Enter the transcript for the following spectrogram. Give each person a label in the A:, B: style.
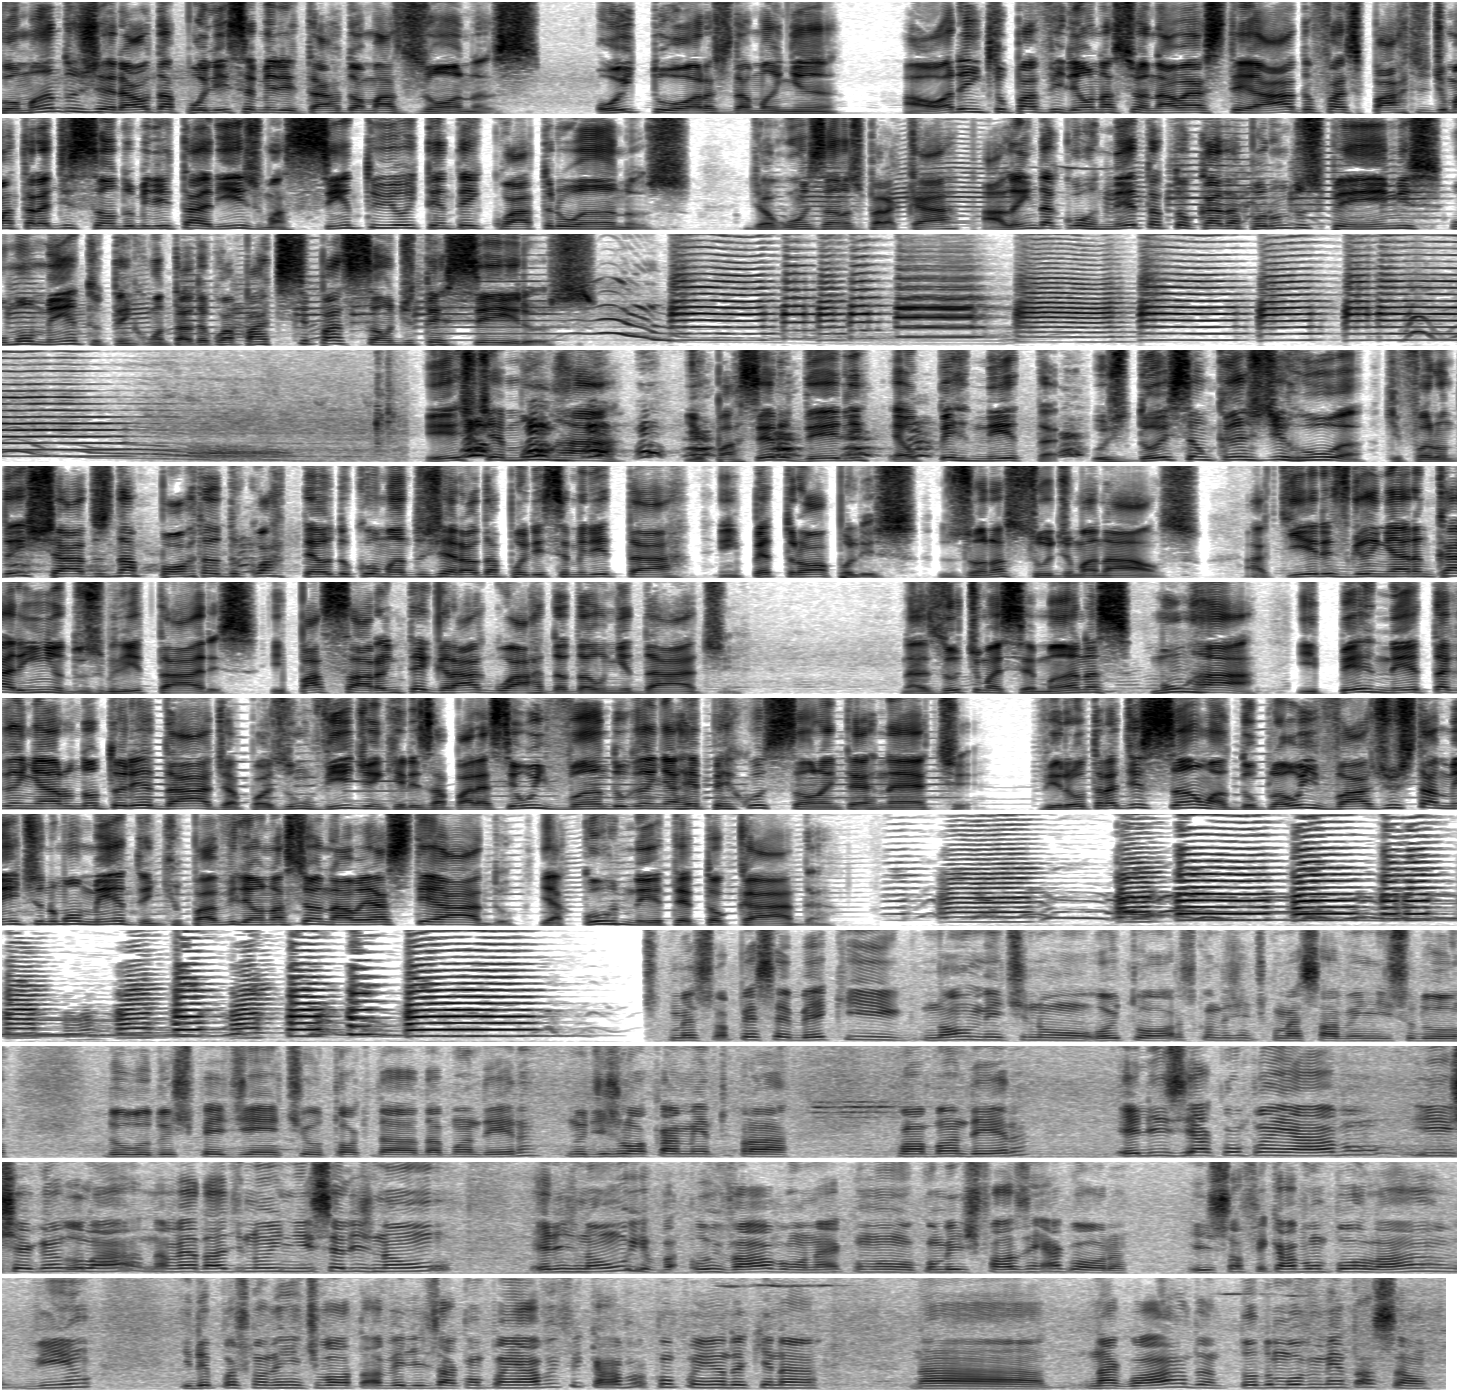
A: Comando-Geral da Polícia Militar do Amazonas, 8 horas da manhã. A hora em que o pavilhão nacional é hasteado faz parte de uma tradição do militarismo há 184 anos. De alguns anos para cá, além da corneta tocada por um dos PMs, o momento tem contado com a participação de terceiros. Este é Munha e o parceiro dele é o Perneta. Os dois são cães de rua que foram deixados na porta do quartel do Comando Geral da Polícia Militar, em Petrópolis, zona sul de Manaus. Aqui eles ganharam carinho dos militares e passaram a integrar a guarda da unidade. Nas últimas semanas, Munha e Perneta ganharam notoriedade após um vídeo em que eles aparecem uivando ganhar repercussão na internet. Virou tradição a dupla uivar justamente no momento em que o pavilhão nacional é hasteado e a corneta é tocada.
B: Começou a perceber que normalmente no 8 horas, quando a gente começava o início do, do, do expediente, o toque da, da bandeira, no deslocamento pra, com a bandeira, eles acompanhavam e chegando lá, na verdade no início eles não, eles não uivavam, né, como, como eles fazem agora. Eles só ficavam por lá, viam, e depois quando a gente voltava eles acompanhavam e ficavam acompanhando aqui na, na, na guarda toda a movimentação.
